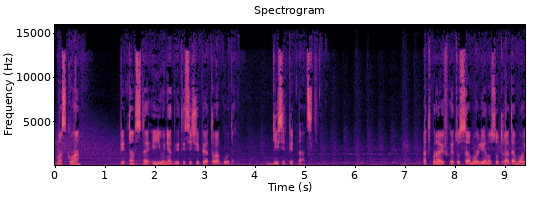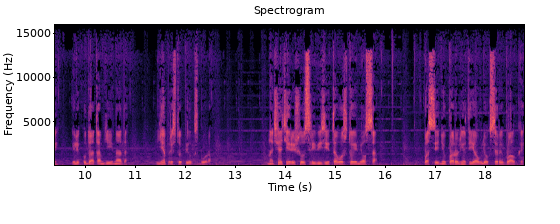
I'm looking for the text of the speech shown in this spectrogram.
Москва, 15 июня 2005 года, 10.15. Отправив эту самую Лену с утра домой, или куда там ей надо, я приступил к сборам. Начать я решил с ревизии того, что имел сам. В последнюю пару лет я увлекся рыбалкой.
